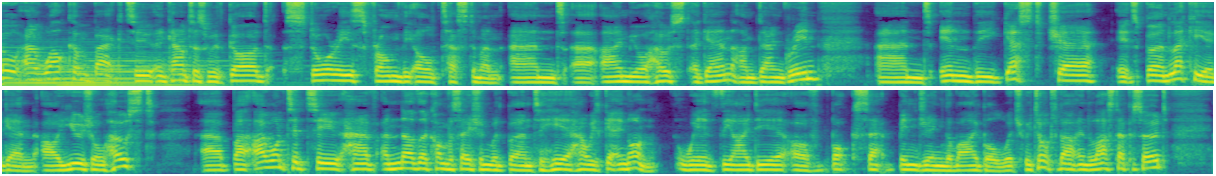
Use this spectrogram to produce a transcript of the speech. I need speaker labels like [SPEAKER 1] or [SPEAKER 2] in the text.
[SPEAKER 1] Hello, and welcome back to Encounters with God Stories from the Old Testament. And uh, I'm your host again. I'm Dan Green. And in the guest chair, it's Bern Leckie again, our usual host. Uh, but I wanted to have another conversation with Bern to hear how he's getting on with the idea of box set binging the Bible, which we talked about in the last episode.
